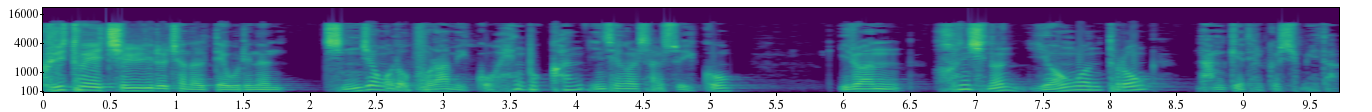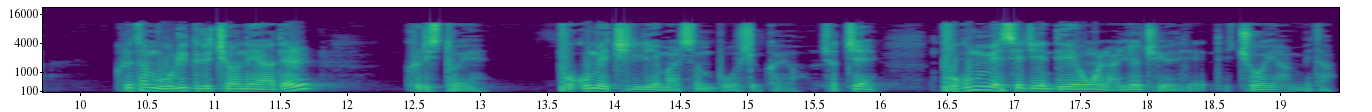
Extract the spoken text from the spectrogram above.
그리스도의 진리를 전할 때 우리는 진정으로 보람 있고 행복한 인생을 살 수 있고 이러한 헌신은 영원토록 남게 될 것입니다. 그렇다면 우리들이 전해야 될 그리스도의 복음의 진리의 말씀 무엇일까요? 첫째, 복음 메시지의 내용을 알려주어야 합니다.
